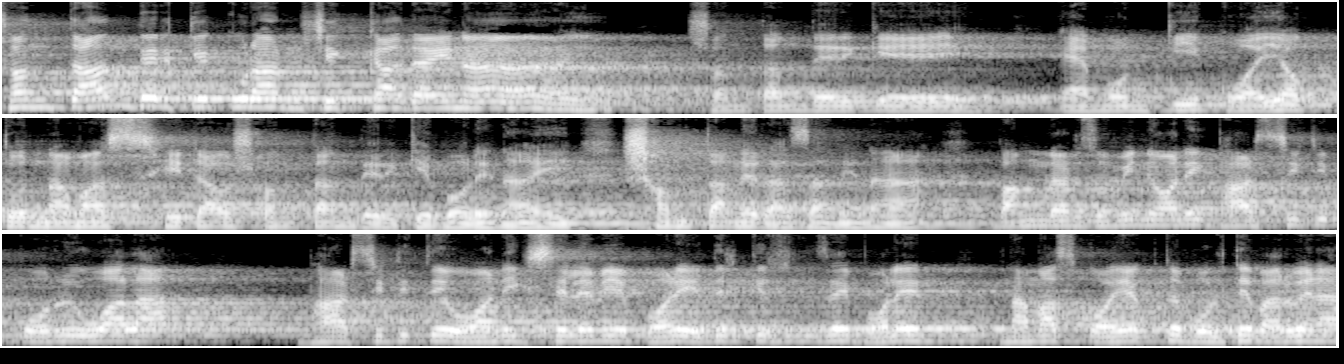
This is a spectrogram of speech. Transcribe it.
সন্তানদেরকে কোরআন শিক্ষা দেয় নাই। সন্তানদেরকে এমনকি কয়ক্ত নামাজ সেটাও সন্তানদেরকে বলে নাই, সন্তানেরা জানে না। বাংলার জমিনে অনেক ভার্সিটি পড়ুয়ালা, ভার্সিটিতে অনেক ছেলে মেয়ে পড়ে, এদেরকে যদি যাই বলেন, নামাজ কয়েক তো বলতে পারবে না।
